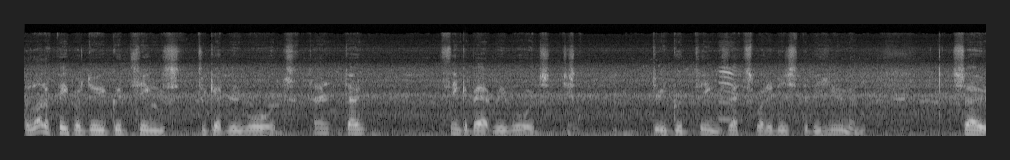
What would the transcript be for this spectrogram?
A lot of people do good things to get rewards. Don't, don't think about rewards, just do good things. That's what it is to be human. So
